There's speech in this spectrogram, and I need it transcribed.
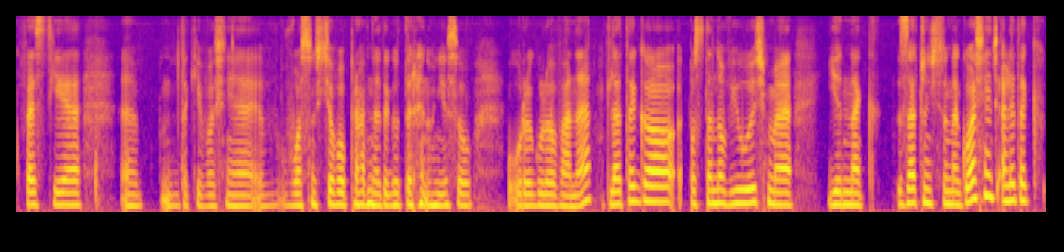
kwestie e, takie właśnie własnościowo-prawne tego terenu nie są uregulowane. Dlatego postanowiłyśmy jednak zacząć to nagłaśniać, ale tak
